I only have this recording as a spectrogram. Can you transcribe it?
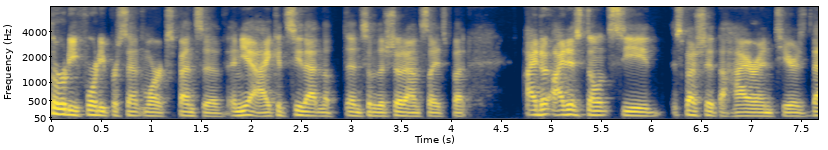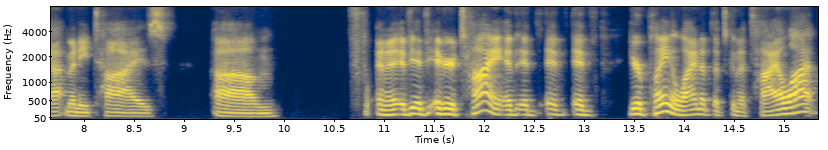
30, 40% more expensive. And yeah, I could see that in the in some of the showdown slates, but I don't I just don't see, especially at the higher end tiers, that many ties. Um and if if, if you're tying if, if if you're playing a lineup that's going to tie a lot,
